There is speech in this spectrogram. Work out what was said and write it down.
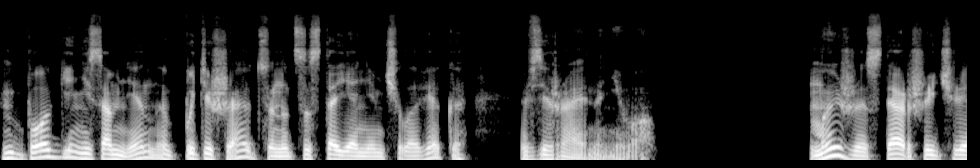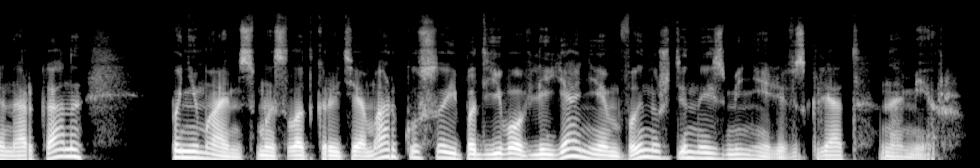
Боги, несомненно, потешаются над состоянием человека, взирая на него. Мы же, старшие члены Аркана, понимаем смысл открытия Маркуса и под его влиянием вынужденно изменили взгляд на мир.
